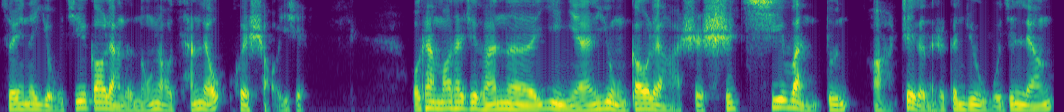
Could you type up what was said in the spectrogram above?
所以呢，有机高粱的农药残留会少一些。我看茅台集团呢，一年用高粱啊是十七万吨。啊，这个呢是根据五斤粮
